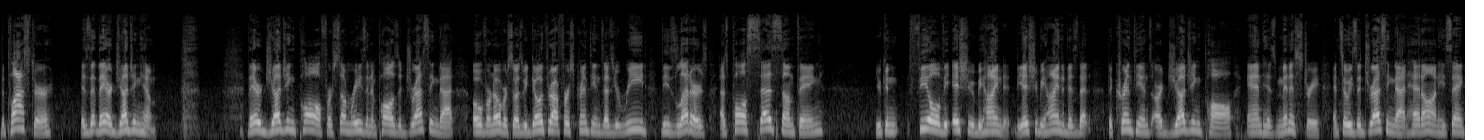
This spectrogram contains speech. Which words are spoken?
The plaster is that they are judging him. They're judging Paul for some reason, and Paul is addressing that over and over. So as we go throughout 1 Corinthians, as you read these letters, as Paul says something, you can feel the issue behind it. The issue behind it is that the Corinthians are judging Paul and his ministry, and so he's addressing that head on. He's saying,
